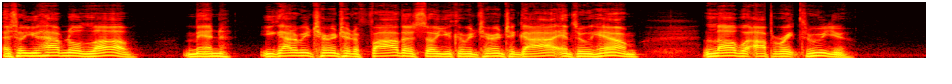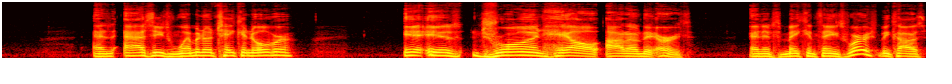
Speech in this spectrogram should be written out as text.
And so you have no love, men. You got to return to the Father so you can return to God, and through Him, love will operate through you. And as these women are taking over, it is drawing hell out of the earth. And it's making things worse because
